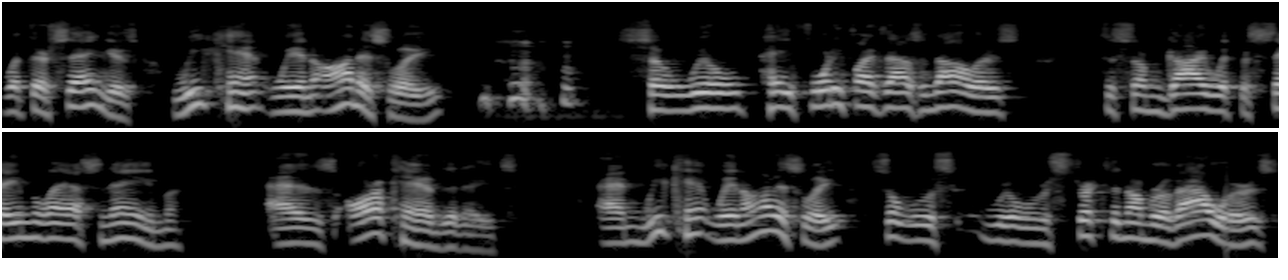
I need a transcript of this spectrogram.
what they're saying is we can't win honestly, so we'll pay forty five thousand dollars to some guy with the same last name as our candidates, and we can't win honestly, so we'll, we'll restrict the number of hours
